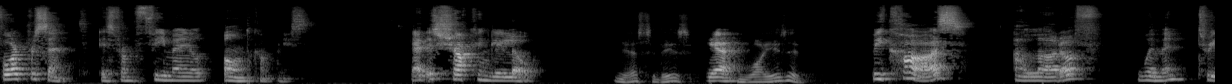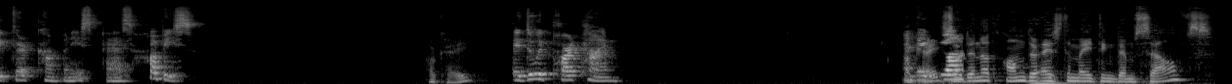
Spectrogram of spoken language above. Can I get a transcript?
four percent is from female-owned companies. That is shockingly low. Yes, it is. Yeah. And why is it? Because a lot of women treat their companies as hobbies. Okay. They do it part time. Okay, they so they're not underestimating themselves?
